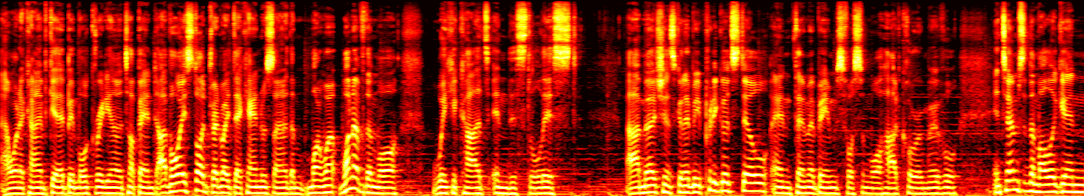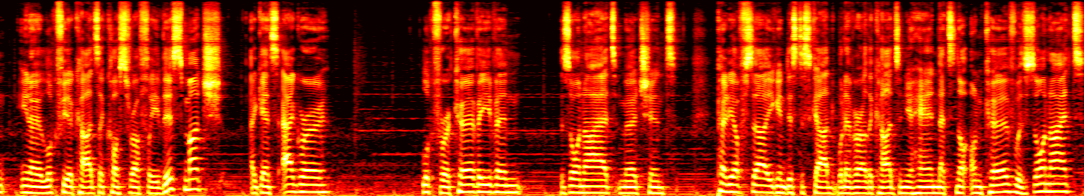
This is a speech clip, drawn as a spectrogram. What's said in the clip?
I want to kind of get a bit more greedy on the top end. I've always thought Dreadway Deckhand was one of the, one of the more weaker cards in this list. Uh, Merchant's going to be pretty good still, and Thermo Beams for some more hardcore removal. In terms of the mulligan, you know, look for your cards that cost roughly this much against aggro. Look for a curve even. Zaunite, Merchant, Petty Officer, you can just discard whatever other cards in your hand that's not on curve with Zaunite.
